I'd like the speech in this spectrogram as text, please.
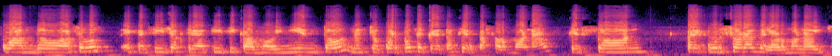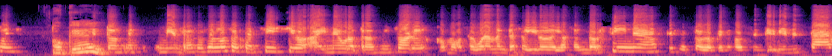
Cuando hacemos ejercicio, actividad física o movimiento, nuestro cuerpo secreta ciertas hormonas que son precursoras de la hormona del sueño. Okay. Entonces, mientras hacemos ejercicio, hay neurotransmisores, como seguramente has oído de las endorfinas, que es todo lo que nos hace sentir bienestar.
